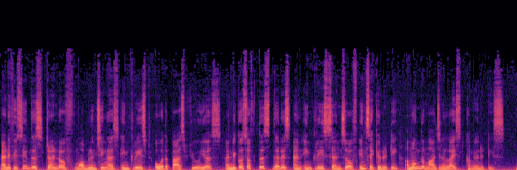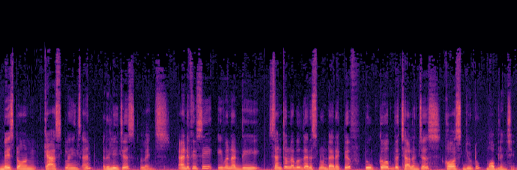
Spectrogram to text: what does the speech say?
And if you see this trend of mob lynching has increased over the past few years, and because of this, there is an increased sense of insecurity among the marginalized communities based on caste lines and religious lines. And if you see, even at the central level, there is no directive to curb the challenges caused due to mob lynching.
